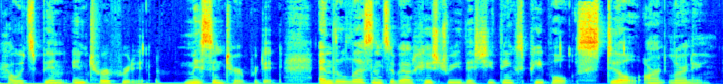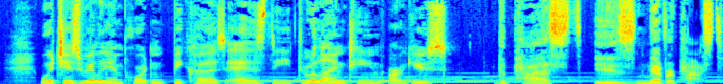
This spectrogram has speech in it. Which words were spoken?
how it's been interpreted, misinterpreted, and the lessons about history that she thinks people still aren't learning. Which is really important because, as the Throughline team argues, the past is never past.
